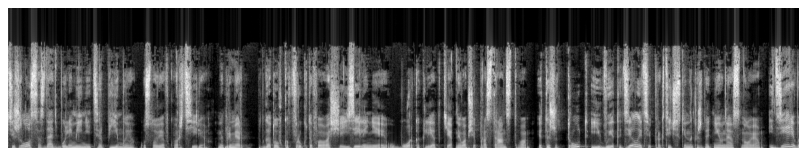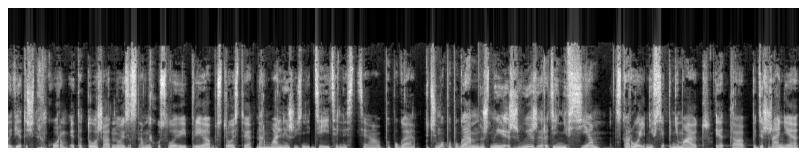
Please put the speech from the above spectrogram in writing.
Тяжело создать более-менее терпимые условия в квартире. Например, подготовка фруктов, овощей, зелени, уборка клетки, ну и вообще пространство. Это же труд, и вы это делаете практически на каждодневной основе. И дерево, веточный корм – это тоже одно из основных условий при обустройстве нормальной жизнедеятельности попугая. Почему попугаям нужны живые жерди? Не все с корой, не все понимают. Это поддержание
